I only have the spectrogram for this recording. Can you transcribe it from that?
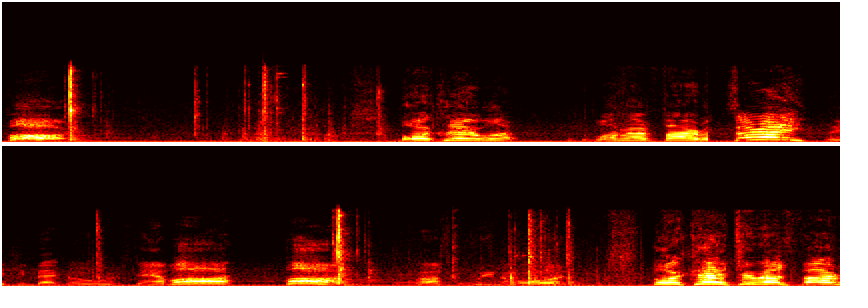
Four. Boy, clear, one. One round fire. Stay ready. Thank you, Beckman, no more. Stand by. Four. Rounds complete, number one. Boy, clear, two rounds fire.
